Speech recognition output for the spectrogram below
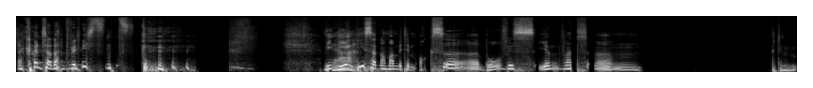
dann könnt ihr das wenigstens. Wie, Ja. wie, wie ist das nochmal mit dem Ochse, äh, Bovis, irgendwas? Ähm, Mit dem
